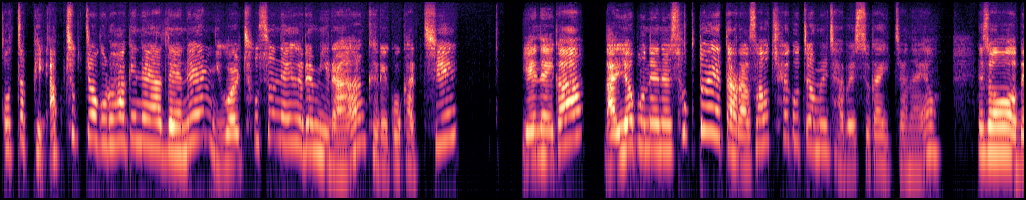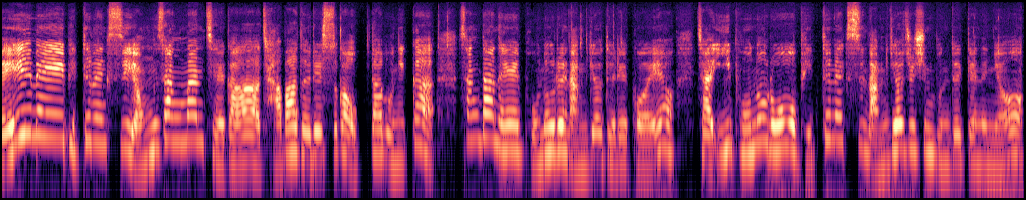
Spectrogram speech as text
어차피 압축적으로 확인해야 되는 6월 초순의 흐름이랑 그리고 같이 얘네가 날려보내는 속도에 따라서 최고점을 잡을 수가 있잖아요. 그래서 매일매일 비트맥스 영상만 제가 잡아드릴 수가 없다 보니까 상단에 번호를 남겨드릴 거예요. 자, 이 번호로 비트맥스 남겨주신 분들께는요,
